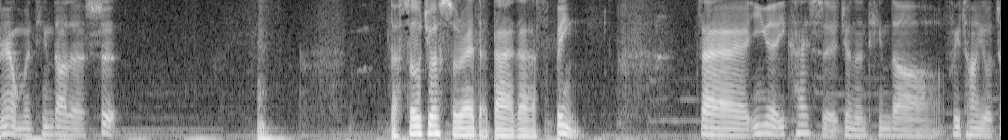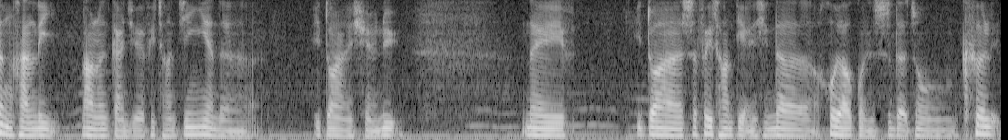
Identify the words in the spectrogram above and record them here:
前面我们听到的是 The Soldier Thread 带来的 Spin，在音乐一开始就能听到非常有震撼力，让人感觉非常惊艳的一段旋律。那一段是非常典型的后摇滚式的这种颗粒、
